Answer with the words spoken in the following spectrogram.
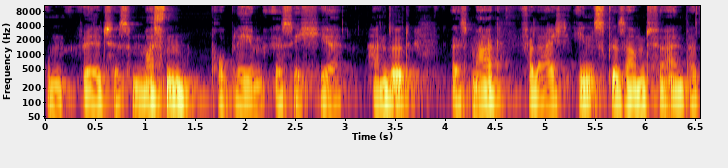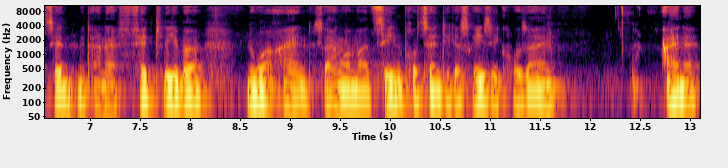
um welches Massenproblem es sich hier handelt. Es mag vielleicht insgesamt für einen Patienten mit einer Fettleber nur ein, sagen wir mal, zehnprozentiges Risiko sein, eine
